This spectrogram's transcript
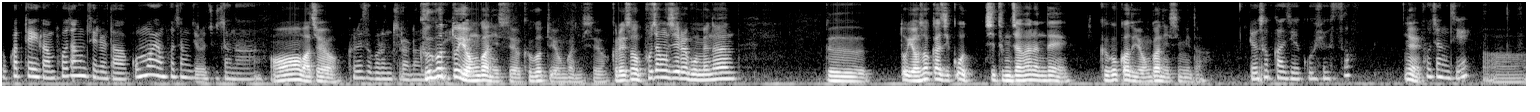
로카테이가 포장지를 다 꽃 모양 포장지로 주잖아. 어 맞아요. 그래서 그런 줄 알았는데. 그것도 연관 있어요. 그것도 연관 있어요. 그래서 포장지를 보면은 그 또 여섯 가지 꽃이 등장하는데 그것과도 연관이 있습니다. 여섯 가지의 꽃이었어? 네. 포장지에? 아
